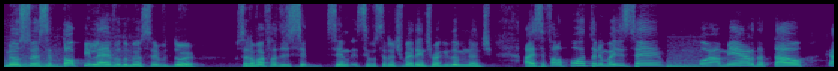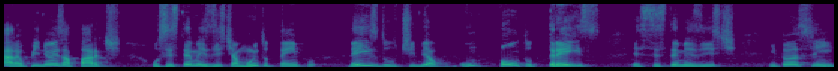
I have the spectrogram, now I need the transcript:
meu sonho é ser top level do meu servidor. Você não vai fazer isso se, se- você não estiver dentro de uma guild dominante. Aí você fala, porra, Tony, mas isso é pô, a merda tal. Cara, opiniões à parte, o sistema existe há muito tempo, desde o Tibia 1.3, esse sistema existe. Então, assim,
